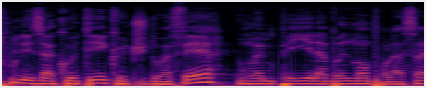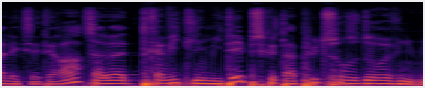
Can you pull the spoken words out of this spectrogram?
tous les à côté que tu dois faire ou même payer l'abonnement pour la salle etc ça va être très vite limité puisque tu plus de source de revenus.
